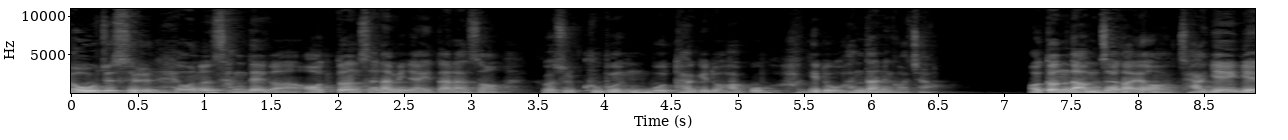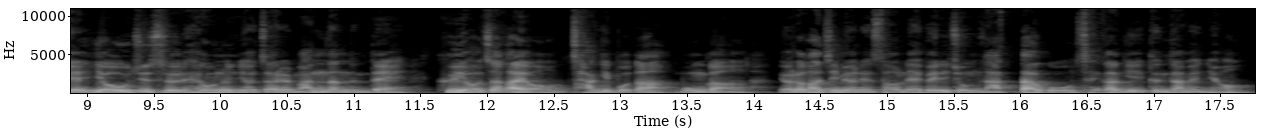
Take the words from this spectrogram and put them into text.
여우짓을 해오는 상대가 어떤 사람이냐에 따라서 그것을 구분 못하기도 하고 하기도 한다는 거죠. 어떤 남자가요 자기에게 여우짓을 해오는 여자를 만났는데 그 여자가요 자기보다 뭔가 여러가지 면에서 레벨이 좀 낮다고 생각이 든다면요.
